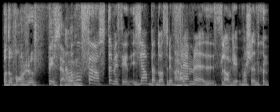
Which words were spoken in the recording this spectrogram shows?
Vadå, var hon ruffig? Så här? Nej, hon... hon föste med sin jabben, då, alltså den Aha. främre slagmaskinen.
